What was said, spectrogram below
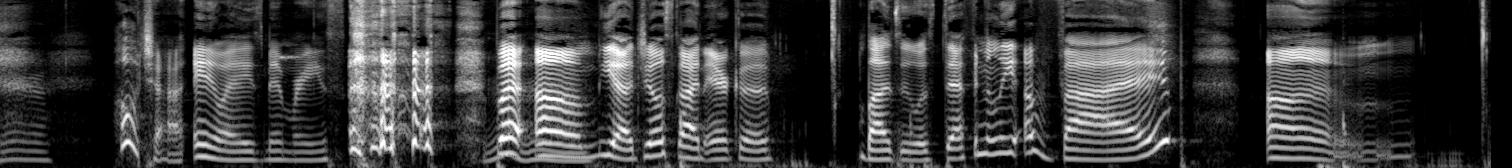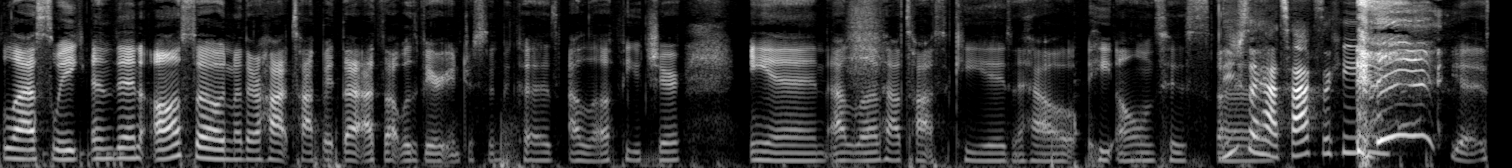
Girl. Who child? Anyways, memories. but Mm. um, yeah, Jill Scott and Erykah Badu was definitely a vibe. Um, last week, and then also another hot topic that I thought was very interesting because I love Future, and I love how toxic he is and how he owns his. Uh, Did you say how toxic he is? yes,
